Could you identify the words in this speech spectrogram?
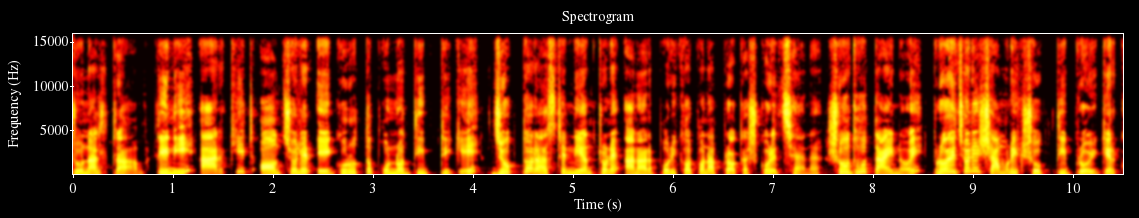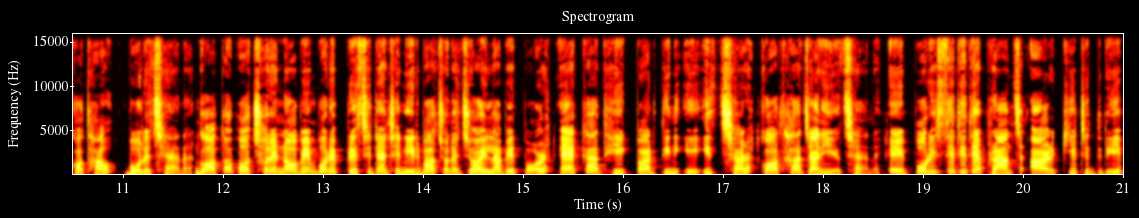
ডোনাল্ড ট্রাম্প। তিনি আর্কিট অঞ্চলের এই গুরুত্বপূর্ণ দ্বীপটিকে যুক্তরাষ্ট্রের নিয়ন্ত্রণে আনার পরিকল্পনা প্রকাশ করেছেন। শুধু তাই নয় প্রয়োজনে সামরিক শক্তি প্রয়োগের কথাও বলেছেন। গত বছরে নভেম্বরে প্রেসিডেন্ট নির্বাচনে জয়লাভের পর একাধিকবার তিনি এই ইচ্ছার কথা জানিয়েছেন। এই পরিস্থিতিতে ফ্রান্স আর্কিট দ্বীপ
